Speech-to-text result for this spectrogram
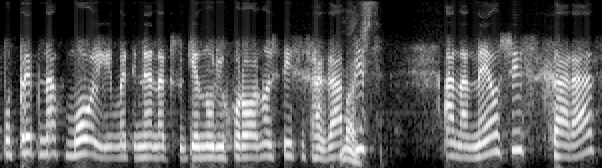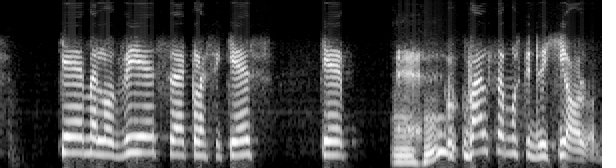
που πρέπει να έχουμε όλοι με την έναρξη του καινούριου χρόνου, αισθήσεις αγάπης, Μάλιστα. ανανέωσης, χαράς και μελωδίες κλασικές και mm βάλσαμο στην ψυχή όλων.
